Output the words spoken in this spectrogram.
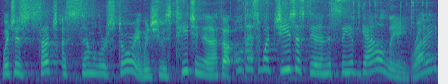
Which is such a similar story. When she was teaching it, I thought, oh, that's what Jesus did in the Sea of Galilee, right?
